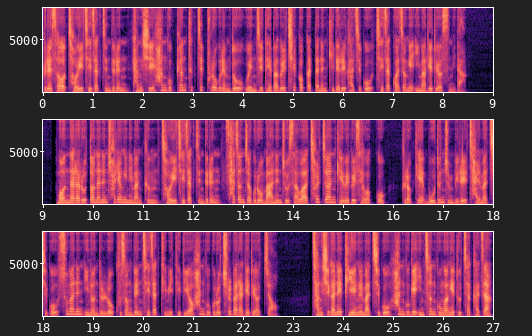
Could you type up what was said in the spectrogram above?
그래서 저희 제작진들은 당시 한국편 특집 프로그램도 왠지 대박을 칠 것 같다는 기대를 가지고 제작 과정에 임하게 되었습니다. 먼 나라로 떠나는 촬영이니만큼 저희 제작진들은 사전적으로 많은 조사와 철저한 계획을 세웠고 그렇게 모든 준비를 잘 마치고 수많은 인원들로 구성된 제작팀이 드디어 한국으로 출발하게 되었죠. 장시간의 비행을 마치고 한국의 인천공항에 도착하자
